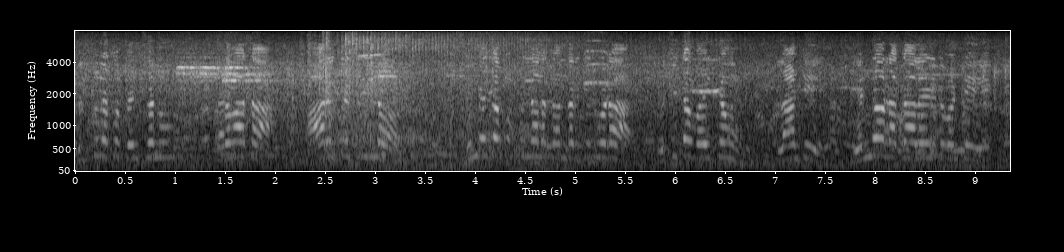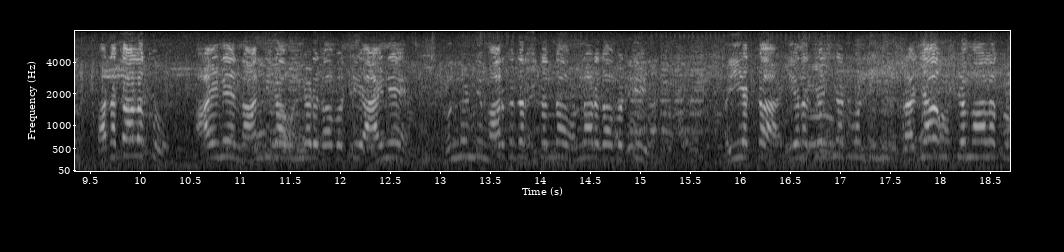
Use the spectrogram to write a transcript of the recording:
వృద్ధులకు పెన్షను తర్వాత ఆరోగ్యశ్రీలో గుండెజబ్బు పిల్లలకు అందరికీ కూడా ఉచిత వైద్యం లాంటి ఎన్నో రకాలైనటువంటి పథకాలకు ఆయనే నాందిగా ఉన్నాడు కాబట్టి ఆయనే ముందుండి మార్గదర్శకంగా ఉన్నాడు కాబట్టి ఈ యొక్క ఈయన చేసినటువంటి ఈ ప్రజా ఉద్యమాలకు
